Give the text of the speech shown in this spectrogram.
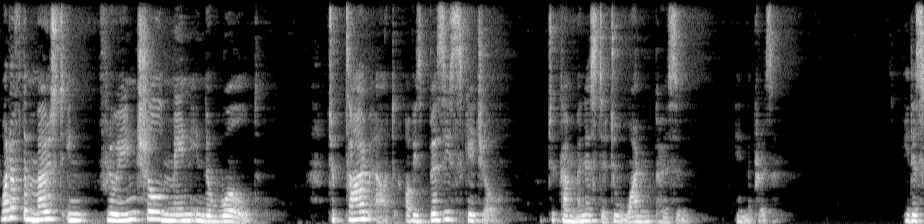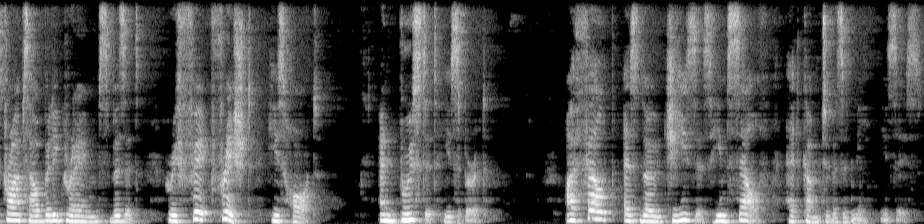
One of the most influential men in the world took time out of his busy schedule to come minister to one person in the prison. He describes how Billy Graham's visit refreshed his heart and boosted his spirit. I felt as though Jesus himself had come to visit me, he says.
